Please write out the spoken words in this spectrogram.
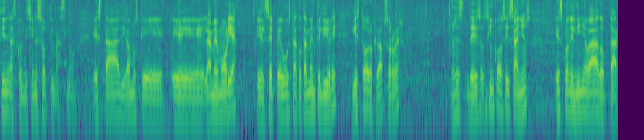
tiene las condiciones óptimas. ¿no? Está, digamos que eh, la memoria, el CPU está totalmente libre y es todo lo que va a absorber. Entonces, de esos 5 a 6 años es cuando el niño va a adoptar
